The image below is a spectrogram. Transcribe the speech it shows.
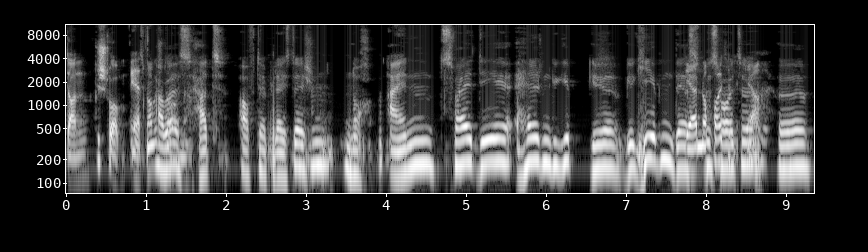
dann gestorben. Erstmal gestorben. Aber ja. es hat auf der PlayStation noch einen 2D-Helden gegeb, ge, gegeben, der Der es noch bis heute- heute, äh,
